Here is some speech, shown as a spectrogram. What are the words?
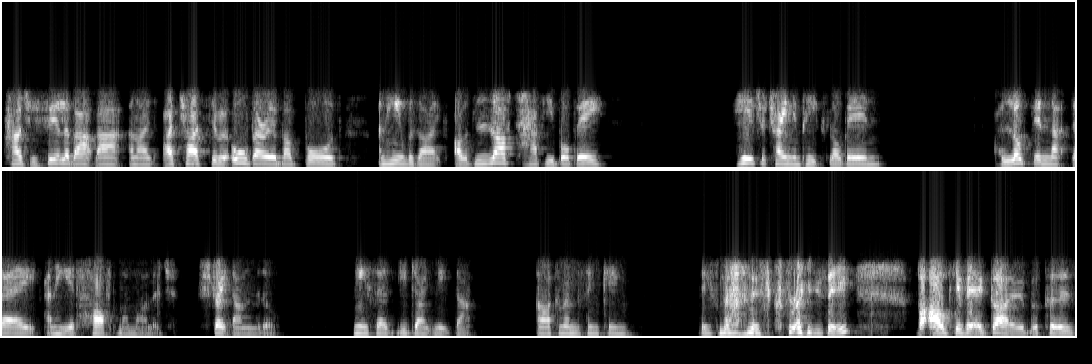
How do you feel about that? And I, I tried to do it all very above board. And he was like, I would love to have you, Bobby. Here's your Training Peaks login. I logged in that day and he had halved my mileage straight down the middle. And he said, You don't need that. And I can remember thinking, This man is crazy, but I'll give it a go because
